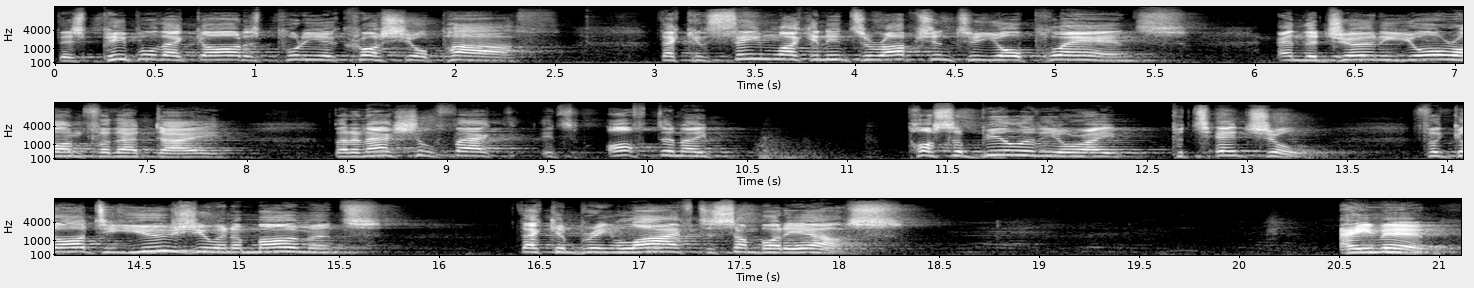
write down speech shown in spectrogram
There's people that God is putting across your path that can seem like an interruption to your plans and the journey you're on for that day, but in actual fact, it's often a possibility or a potential for God to use you in a moment that can bring life to somebody else. Amen.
